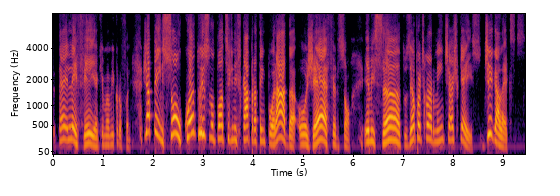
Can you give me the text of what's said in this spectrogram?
até elevei aqui o meu microfone. Já pensou o quanto isso não pode significar para a temporada? O Jefferson, M. Santos, eu particularmente acho que é isso. Diga, Alexis.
